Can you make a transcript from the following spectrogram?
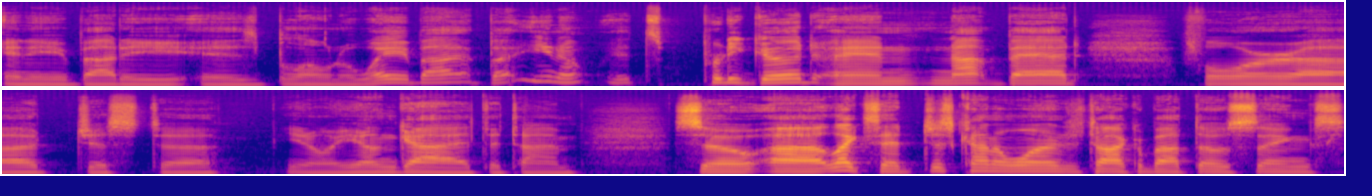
anybody is blown away by it, but you know, it's pretty good and not bad for uh, just uh, you know a young guy at the time. So, uh, like I said, just kind of wanted to talk about those things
